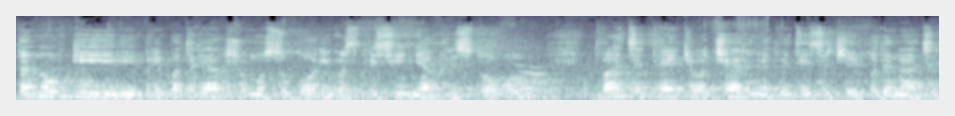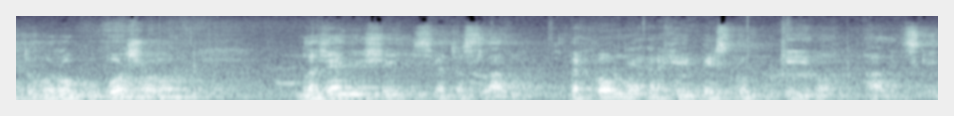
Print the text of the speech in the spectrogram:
Дано в Києві при Патріаршому соборі Воскресіння Христового 23 червня 2011 року Божого, блаженніший Святослав, Верховний архієпископ Києво-Галицький.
